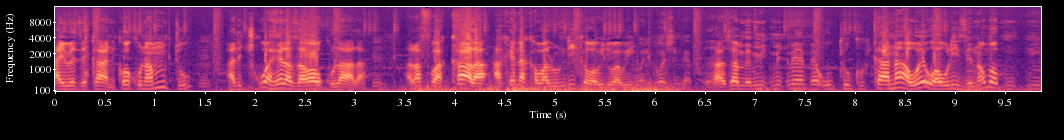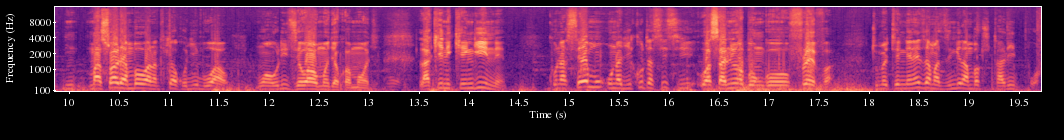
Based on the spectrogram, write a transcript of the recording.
haiwezekani. Kwa hiyo kuna mtu alichukua hela za wao kulala, alafu akala akaenda akawalundika wawili wawili. Sasa ukikaa nao wewe waulize, naomba maswali ambao wanatakiwa kujibu wao mwaulize wao moja kwa moja. Lakini kingine, kuna sehemu unajikuta sisi wasanii wa Bongo Flava tumetengeneza mazingira ambayo tutalipwa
